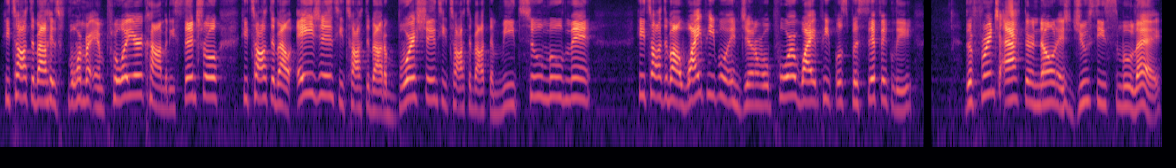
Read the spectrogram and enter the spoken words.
He talked about his former employer, Comedy Central. He talked about Asians. He talked about abortions. He talked about the Me Too movement. He talked about white people in general, poor white people specifically, the French actor known as Jussie Smollett,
